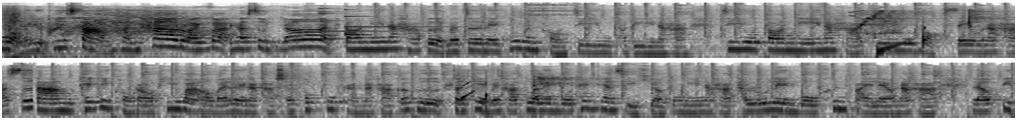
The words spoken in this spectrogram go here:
บวกมาอยู่ที่ 3,500 บาทค่ะสุดยอด ตอนนี้นะคะ เปิดมาเจอในคู่เงินของ GU พอดีนะคะ GU ตอนนี้นะคะ GU บอกเซลนะคะ ซึ่งตามเทคนิคของเราที่วางเอาไว้เลยนะคะ ใช้ควบคู่กันนะคะ ก็คือสังเกตไหมคะ ตัวเรนโบว์แท่งเทียนสีเขียวตรงนี้นะคะ ทะลุเรนโบว์ขึ้นไปแล้วนะคะ แล้วปิด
